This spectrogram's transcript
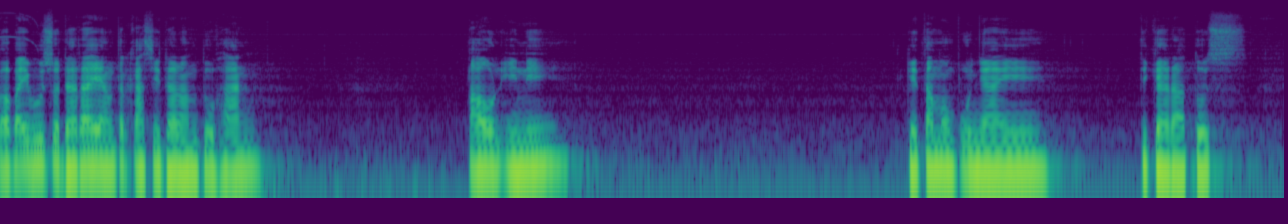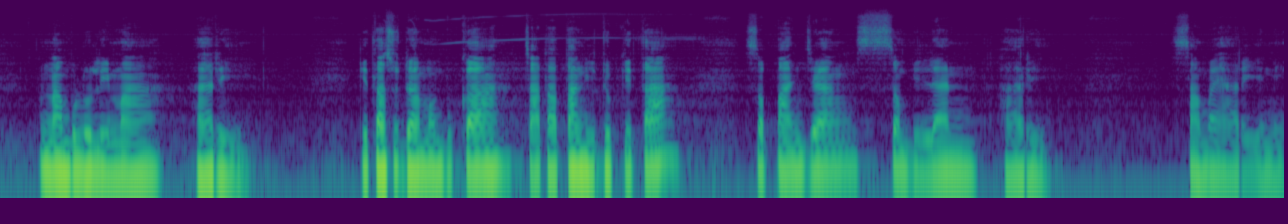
Bapak Ibu Saudara yang terkasih dalam Tuhan, tahun ini kita mempunyai 365 hari. Kita sudah membuka catatan hidup kita sepanjang sembilan hari sampai hari ini.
